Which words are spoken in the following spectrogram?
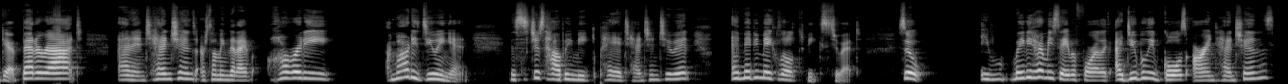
get better at. And intentions are something that I've already, I'm already doing it. This is just helping me pay attention to it and maybe make little tweaks to it. So you maybe heard me say before, like I do believe goals are intentions,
